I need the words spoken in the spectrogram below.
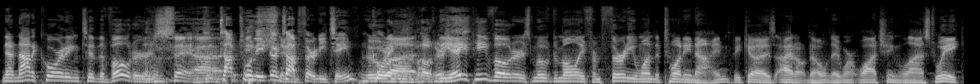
Now, not according to the voters. Say, uh, top 20, they're top 30 team, Who, according uh, to the voters. The AP voters moved them only from 31 to 29 because, I don't know, they weren't watching last week.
